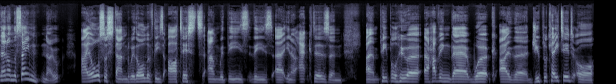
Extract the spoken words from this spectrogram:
then on the same note i also stand with all of these artists and with these these uh, you know actors and um, people who are, are having their work either duplicated or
